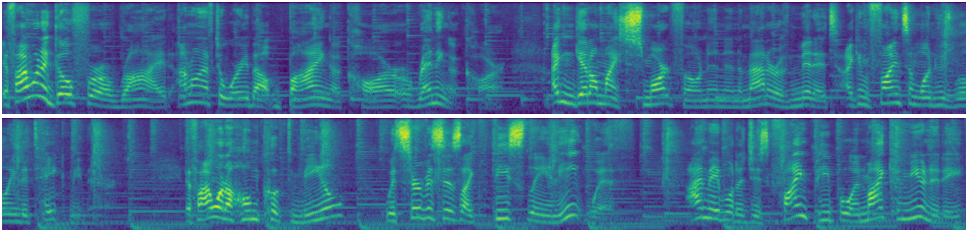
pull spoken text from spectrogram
If I want to go for a ride, I don't have to worry about buying a car or renting a car. I can get on my smartphone and in a matter of minutes, I can find someone who's willing to take me there. If I want a home-cooked meal, with services like Feastly and EatWith, I'm able to just find people in my community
